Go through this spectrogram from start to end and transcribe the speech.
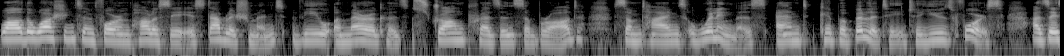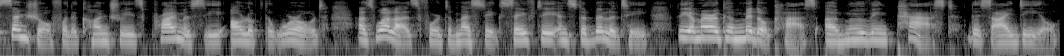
While the Washington foreign policy establishment view America's strong presence abroad, sometimes willingness and capability to use force as essential for the country's primacy all over the world, as well as for domestic safety and stability, the American middle class are moving past this ideal.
